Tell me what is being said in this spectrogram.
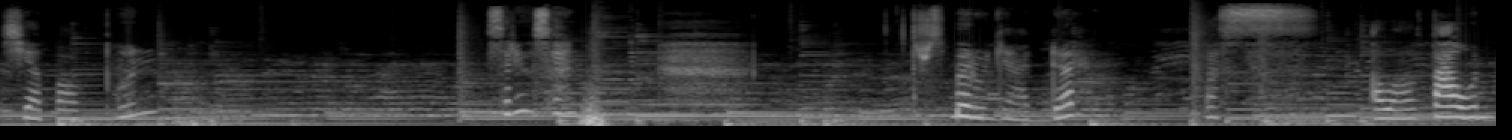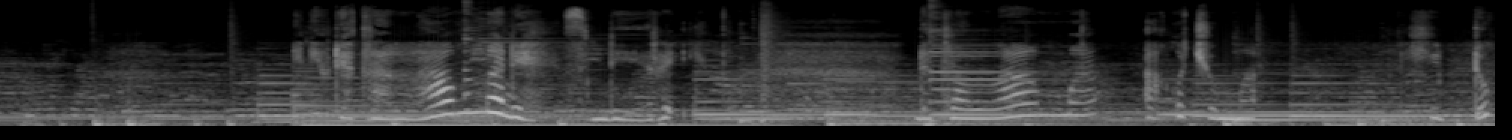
siapa pun seriusan? Terus baru nyadar pas awal tahun. Ini udah terlalu lama deh sendiri itu. Udah terlalu lama aku cuma hidup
